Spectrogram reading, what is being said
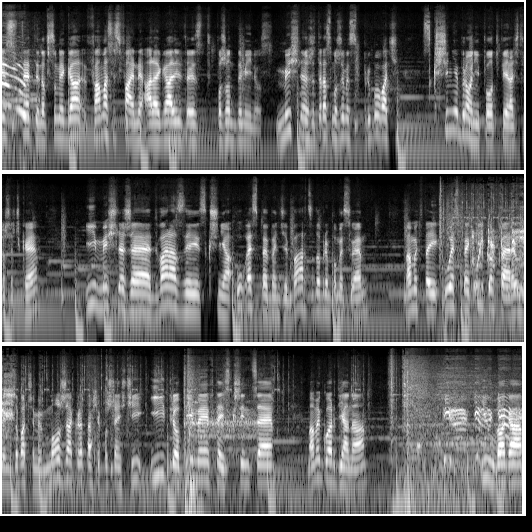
niestety, no w sumie Ga Famas jest fajny, ale Galil to jest porządny minus. Myślę, że teraz możemy spróbować skrzynię broni pootwierać troszeczkę. I myślę, że dwa razy skrzynia USP będzie bardzo dobrym pomysłem. Mamy tutaj USP kilka pereł, więc zobaczymy, może akurat nam się poszczęści i dropimy w tej skrzynce. Mamy Guardiana. I uwaga,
